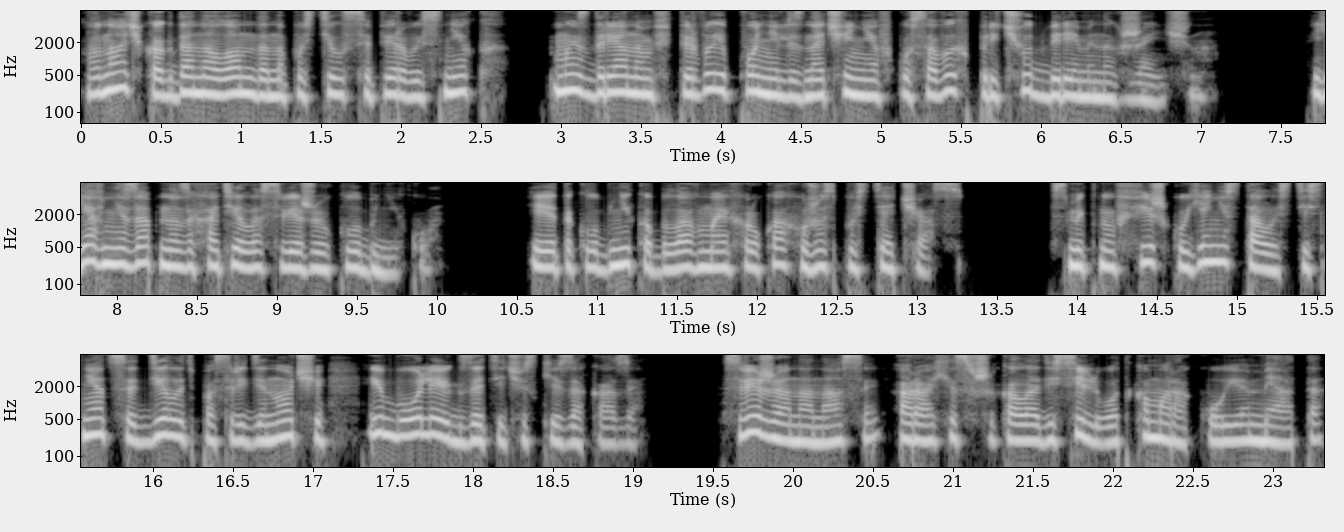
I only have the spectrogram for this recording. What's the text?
В ночь, когда на Лондон опустился первый снег, мы с Дарианом впервые поняли значение вкусовых причуд беременных женщин. Я внезапно захотела свежую клубнику. И эта клубника была в моих руках уже спустя час. Смекнув фишку, я не стала стесняться делать посреди ночи и более экзотические заказы. Свежие ананасы, арахис в шоколаде, селедка, маракуйя, мята,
